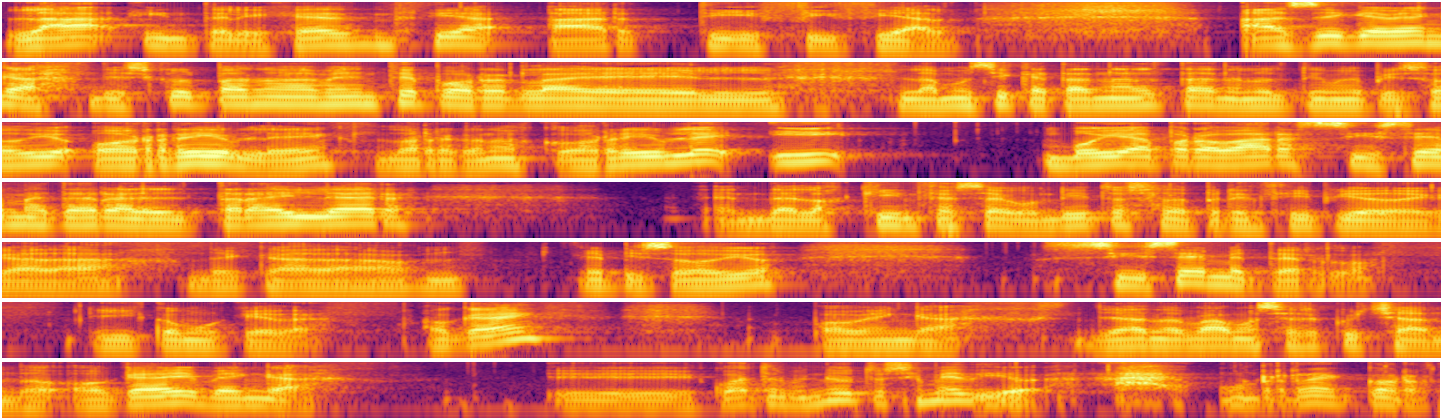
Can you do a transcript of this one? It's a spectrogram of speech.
la inteligencia artificial. Así que venga, disculpa nuevamente por la, la música tan alta en el último episodio. Horrible, ¿eh? lo reconozco, horrible. Y Voy a probar si sé meter el tráiler de los 15 segunditos al principio de cada, de cada episodio. Si sé meterlo y cómo queda. ¿Ok? Pues venga, ya nos vamos escuchando. ¿Ok? Venga. Eh, cuatro minutos y medio. Ah, un récord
